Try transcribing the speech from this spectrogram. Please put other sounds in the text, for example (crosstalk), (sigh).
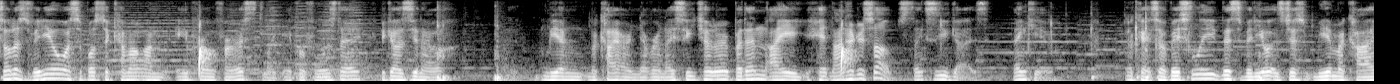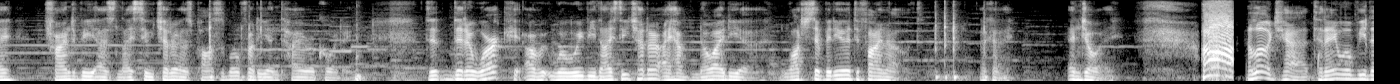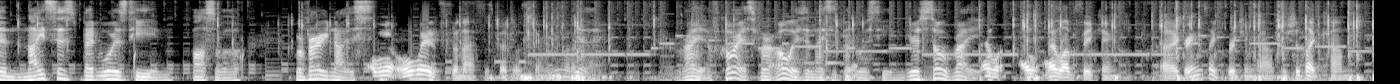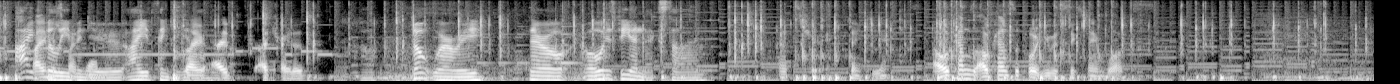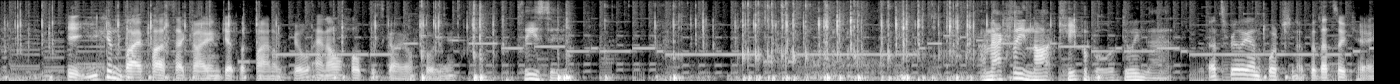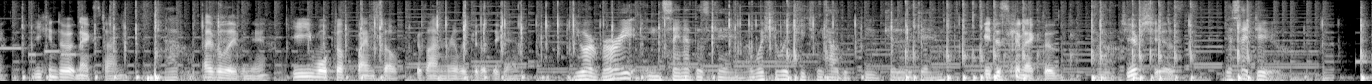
So this video was supposed to come out on April 1st, like April Fool's Day, because, you know, me and Mikaii are never nice to each other, but then I hit 900 subs, thanks to you guys. Thank you. Okay, so basically this video is just me and Mikaii trying to be as nice to each other as possible for the entire recording. Did, did it work? Are will we be nice to each other? I have no idea. Watch the video to find out. Okay. Enjoy. Ah! Hello chat, today will be the nicest Bed Wars team possible. We're very nice. Oh, we're always the nicest Bed Wars team. Yeah. Right, of course, we're always the nicest Bed Wars team. You're so right. I, lo- I, I love ZeKing. Uh, Green's like bridging now. We should like come. I, I believe in you. I think you Like can. I, I traded. Don't worry. There'll always be a next time. That's true. Thank you. I'll come. I'll come support you with 16 blocks. Here, you can bypass that guy and get the final kill, and I'll hold this guy off for you. Please do. I'm actually not capable of doing that. That's really unfortunate, but that's okay. You can do it next time. That- I believe in you. He walked off by himself because I'm really good at the game. You are very insane at this game. I wish you would teach me how to be good at the game. He disconnected. Uh, Do you have shears? yes, I do.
